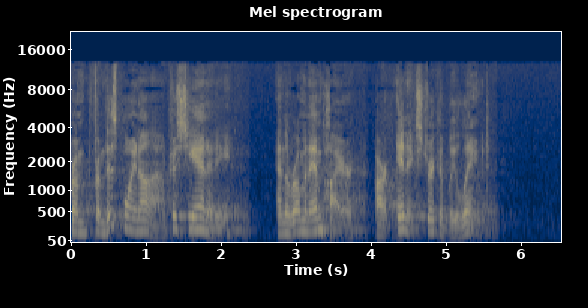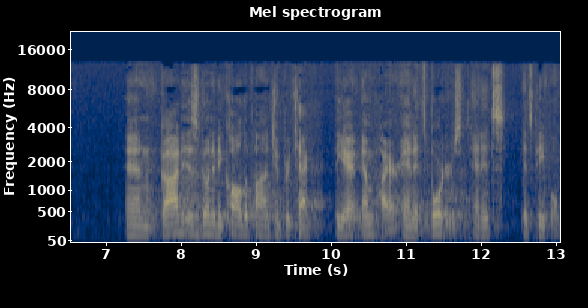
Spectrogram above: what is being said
from, from this point on, Christianity and the Roman Empire are inextricably linked. And God is going to be called upon to protect the empire and its borders and its, its people.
